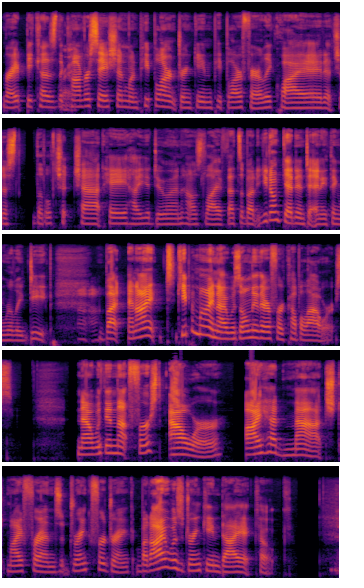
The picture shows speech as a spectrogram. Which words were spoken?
Right? Because the Right. conversation when people aren't drinking, people are fairly quiet. It's just little chit chat. Hey, how you doing? How's life? That's about it. You don't get into anything really deep. Uh-uh. But and i keep in mind I was only there for a couple hours. Now within that first hour, I had matched my friends drink for drink, but I was drinking diet coke No.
